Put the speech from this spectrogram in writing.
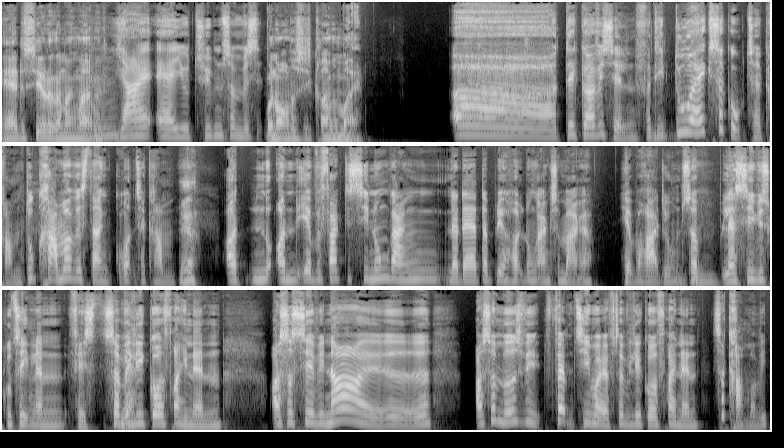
Ja, det siger du godt nok, Maja. Mm. Jeg er jo typen, som hvis... Hvornår har du sidst krammet mig? Åh, det gør vi sjældent, fordi du er ikke så god til at kramme. Du krammer, hvis der er en grund til at kramme. Ja. Og, og jeg vil faktisk sige, nogle gange, når der, er, der bliver holdt nogle arrangementer her på radioen, så mm. lad os sige, at vi skulle til en eller anden fest. Så er vi Ja. lige gået fra hinanden. Og så siger vi, nå, øh, øh, og så mødes vi fem timer efter, vi lige er gået fra hinanden. Så krammer vi.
